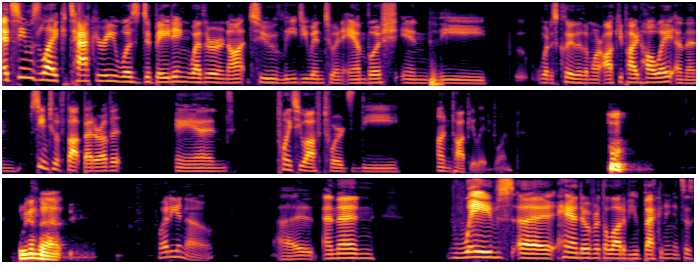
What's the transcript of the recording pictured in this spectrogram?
It seems like Takuri was debating whether or not to lead you into an ambush in the what is clearly the more occupied hallway, and then seemed to have thought better of it, and points you off towards the unpopulated one. Hmm. Look at that. What do you know? Uh, and then waves a hand over at the lot of you, beckoning, and says,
